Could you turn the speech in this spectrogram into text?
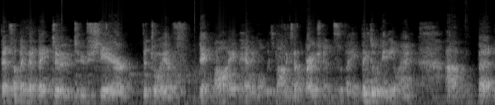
that's something that they do to share the joy of being Māori and having all these Māori celebrations. So they, they do it anyway. Um, but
